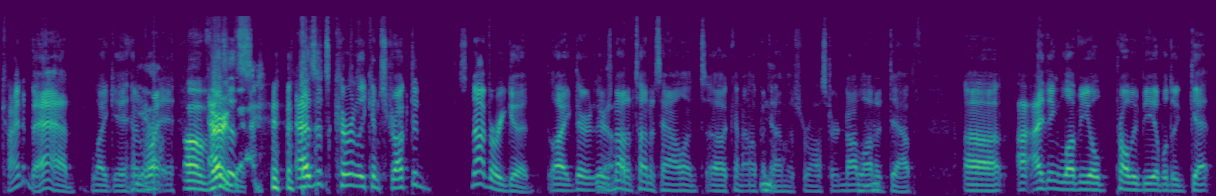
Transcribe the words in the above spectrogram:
kind of bad. Like, yeah. right, oh, very as bad. as it's currently constructed, it's not very good. Like, there, there's yeah. not a ton of talent, uh, kind of up and no. down this roster. Not a mm-hmm. lot of depth. Uh, I, I think Lovie will probably be able to get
